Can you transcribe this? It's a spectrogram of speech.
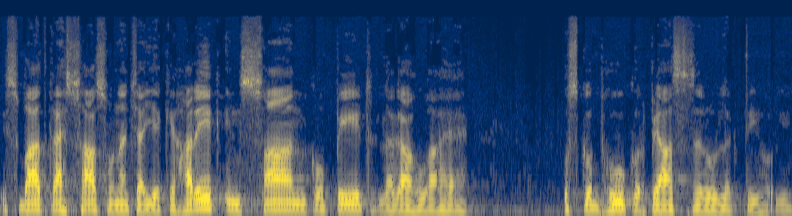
اس بات کا احساس ہونا چاہیے کہ ہر ایک انسان کو پیٹ لگا ہوا ہے، اس کو بھوک اور پیاس ضرور لگتی ہوگی۔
